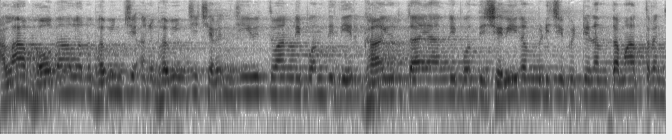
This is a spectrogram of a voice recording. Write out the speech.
అలా భోగాలు అనుభవించి అనుభవించి చిరంజీవిత్వాన్ని పొంది దీర్ఘాయుర్దాయాన్ని పొంది శరీరం విడిచిపెట్టినంత మాత్రం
